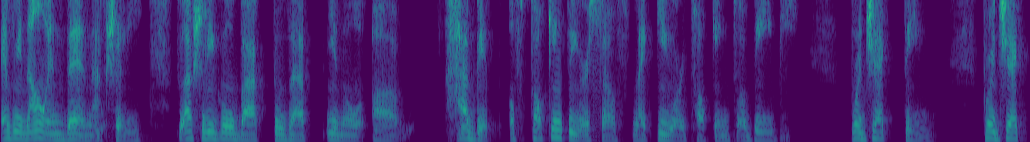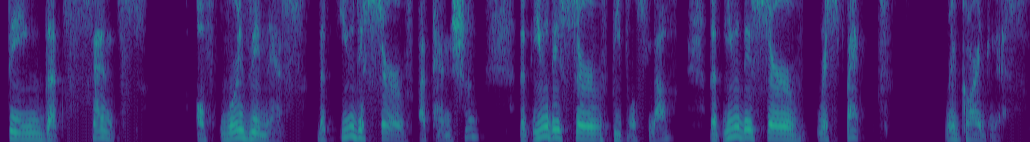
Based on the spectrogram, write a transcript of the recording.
every now and then actually, to actually go back to that, you know, uh, habit of talking to yourself like you are talking to a baby, projecting, projecting that sense of worthiness that you deserve attention, that you deserve people's love, that you deserve respect regardless.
